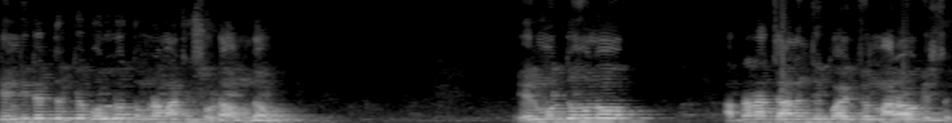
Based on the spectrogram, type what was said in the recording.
ক্যান্ডিডেটদেরকে বলল, তোমরা মাঠে শোডাউন দাও। এর মধ্যে হলো, আপনারা জানেন যে কয়েকজন মারাও গেছে।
